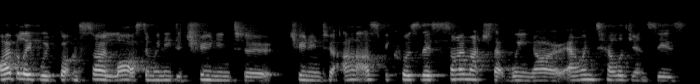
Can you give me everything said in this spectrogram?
i believe we've gotten so lost and we need to tune into tune into us because there's so much that we know. Our intelligence is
